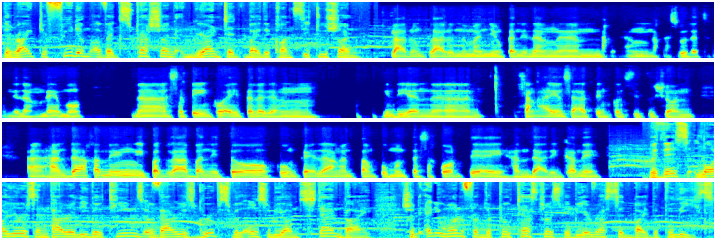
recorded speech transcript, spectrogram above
the right to freedom of expression granted by the Constitution. Klarong-klaro naman yung kanilang um, ang nakasulat sa kanilang memo na sa tingin ko ay talagang hindi yan uh, sang-ayon sa ating konstitusyon. Uh, handa kaming ipaglaban ito kung kailangan pang pumunta sa korte ay handa rin kami. With this, lawyers and paralegal teams of various groups will also be on standby should anyone from the protesters will be arrested by the police.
